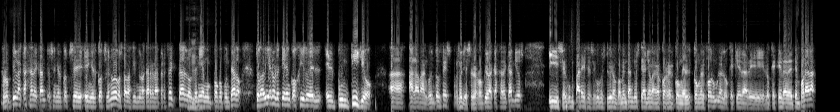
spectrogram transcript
Rompió la caja de cambios en el coche, en el coche nuevo, estaba haciendo una carrera perfecta, lo mm. tenían un poco punteado. Todavía no le tienen cogido el, puntillo a, la banco. Entonces, pues oye, se le rompió la caja de cambios y según parece, según estuvieron comentando, este año van a correr con el, con el Fórmula lo que queda de, lo que queda de temporada,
